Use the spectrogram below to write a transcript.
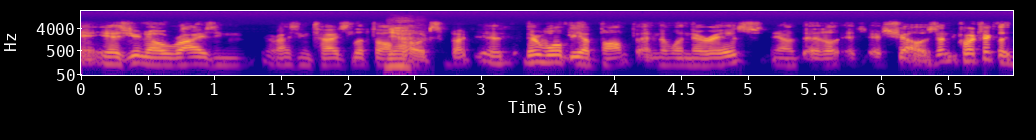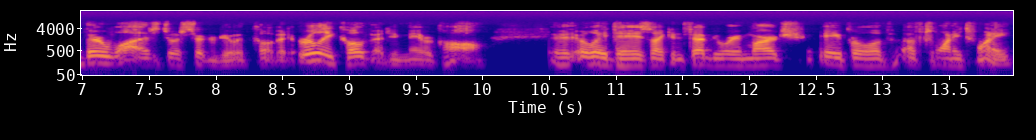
as you know, rising rising tides lift all Yeah. boats. But uh, there will be a bump, and then when there is, you know, it'll, it, it shows. And quite frankly, there was to a certain degree with COVID. Early COVID, you may recall, early days like in February, March, April of, of 2020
